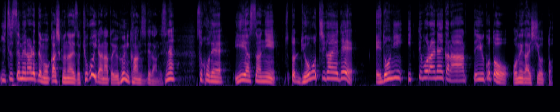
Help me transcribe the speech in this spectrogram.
いつ攻められてもおかしくないぞ脅威だなというふうに感じてたんですね。そこで家康さんにちょっと領地替えで江戸に行ってもらえないかなっていうことをお願いしようと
